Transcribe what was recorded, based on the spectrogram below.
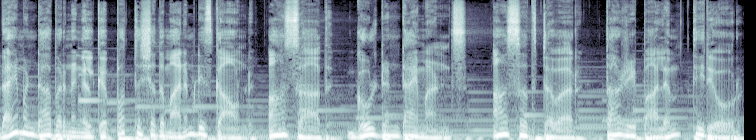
ഡയമണ്ട് ആഭരണങ്ങൾക്ക് പത്ത് ശതമാനം discount. Azad golden diamonds. Azad tower Thazhepalam Tirur.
